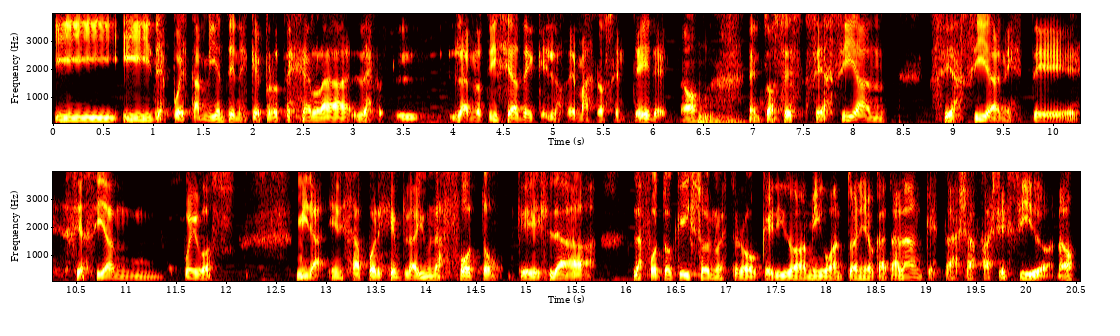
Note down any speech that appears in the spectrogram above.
y, después también tienes que proteger la, la, noticia de que los demás no se enteren, ¿no? Mm. Entonces se hacían, se hacían, este, se hacían juegos. Mira, en esa, por ejemplo, hay una foto que es la, la foto que hizo nuestro querido amigo Antonio Catalán, que está ya fallecido, ¿no?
